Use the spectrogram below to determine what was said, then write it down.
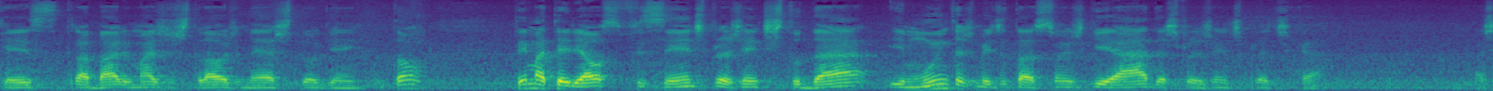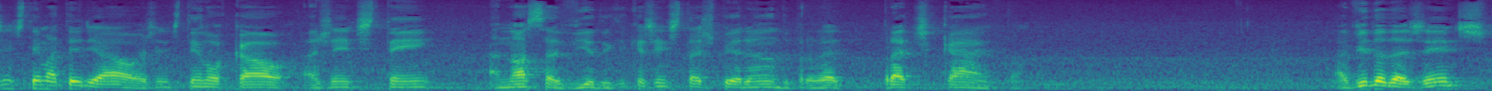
que é esse trabalho magistral de Mestre Dogen. Então, tem material suficiente para a gente estudar e muitas meditações guiadas para a gente praticar. A gente tem material, a gente tem local, a gente tem a nossa vida. O que, que a gente está esperando para praticar, então? A vida da gente,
